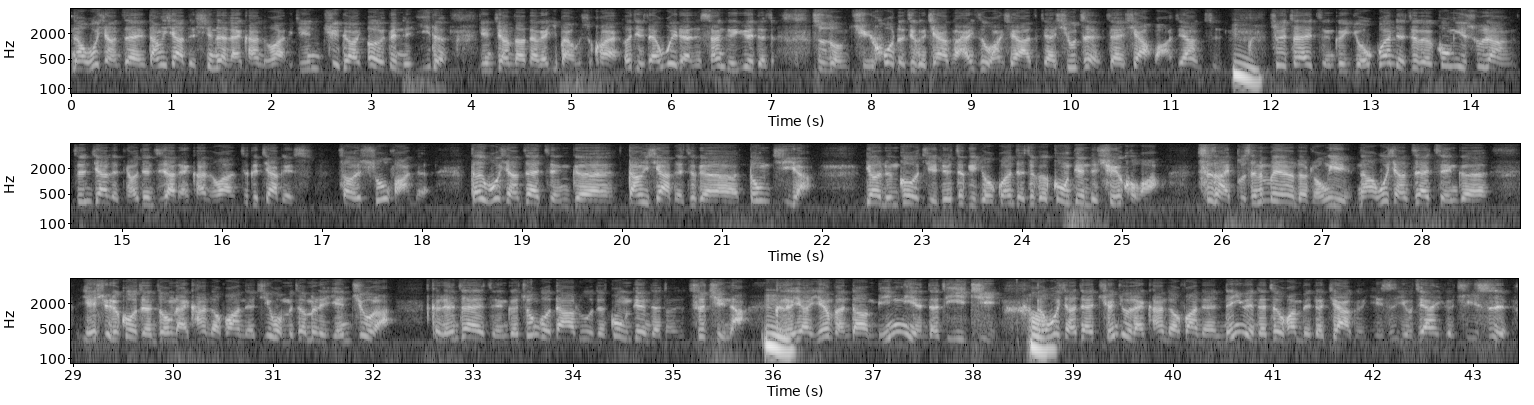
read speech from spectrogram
那我想在当下的现在来看的话，已经去掉二变成一的，已经降到大概一百五十块，而且在未来的三个月的这种取货的这个价格还是往下在修正、在下滑这样子。嗯，所以在整个有关的这个供应数量增加的条件之下来看的话，这个价格是稍微舒缓的。但是我想在整个当下的这个冬季啊，要能够解决这个有关的这个供电的缺口啊，市场也不是那么样的容易。那我想在整个延续的过程中来看的话呢，据我们这么的研究了，可能在整个中国大陆的供电的吃紧啊，可能要延缓到明年的第一季。那我想在全球来看的话呢，能源的这方面的价格也是有这样一个趋势。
